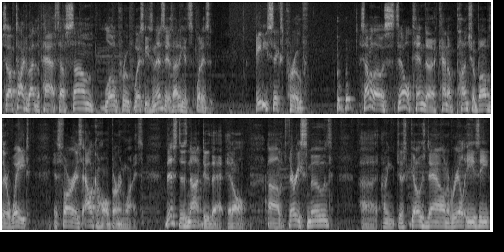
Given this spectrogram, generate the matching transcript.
so I've talked about in the past how some low proof whiskeys, and this is, I think it's, what is it? 86 proof. Some of those still tend to kind of punch above their weight as far as alcohol burn wise. This does not do that at all. Um, it's very smooth. Uh, I mean, just goes down real easy,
